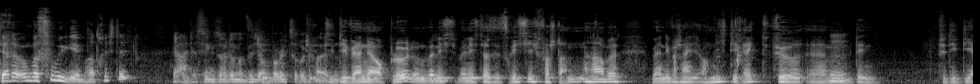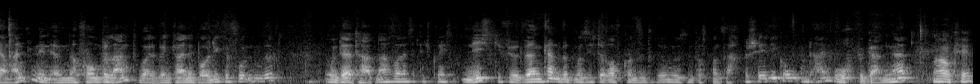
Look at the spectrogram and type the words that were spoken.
der da irgendwas zugegeben hat, richtig? Ja, deswegen sollte man sich auch wirklich Die, zurückhalten. die wären ja auch blöd und wenn ich, wenn ich das jetzt richtig verstanden habe, wären die wahrscheinlich auch nicht direkt für ähm, Mhm. den für die Diamanten in irgendeiner Form belangt, weil wenn keine Beute gefunden wird und der Tatnachweis entsprechend nicht geführt werden kann, wird man sich darauf konzentrieren müssen, dass man Sachbeschädigung und Einbruch begangen hat. Ah, okay.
